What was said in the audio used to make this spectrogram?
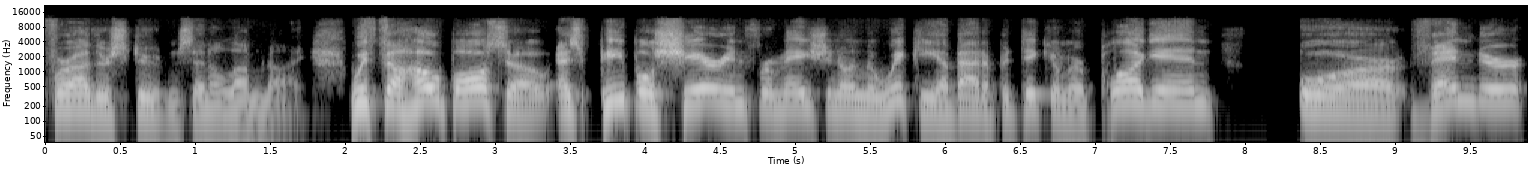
for other students and alumni, with the hope also as people share information on the wiki about a particular plugin or vendor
